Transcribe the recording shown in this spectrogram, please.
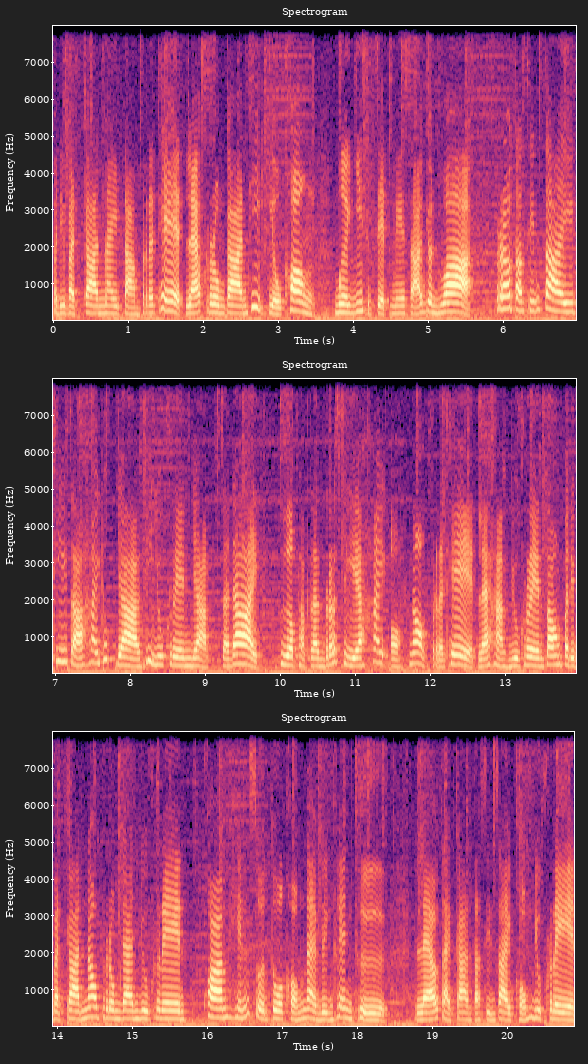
ปฏิบัติการในต่างประเทศ และโครงการที่เกี่ยวข้องเมื่อ 27 เมษายนว่า เราตัดสินใจที่จะให้ทุกอย่างที่ยูเครนอยากจะได้ เพื่อผลักดันรัสเซียให้ออกนอกประเทศ และหากยูเครนต้องปฏิบัติการนอกพรมแดนยูเครน ความเห็นส่วนตัวของนายบลิงเคนคือ แล้วแต่การตัดสินใจของยูเครน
